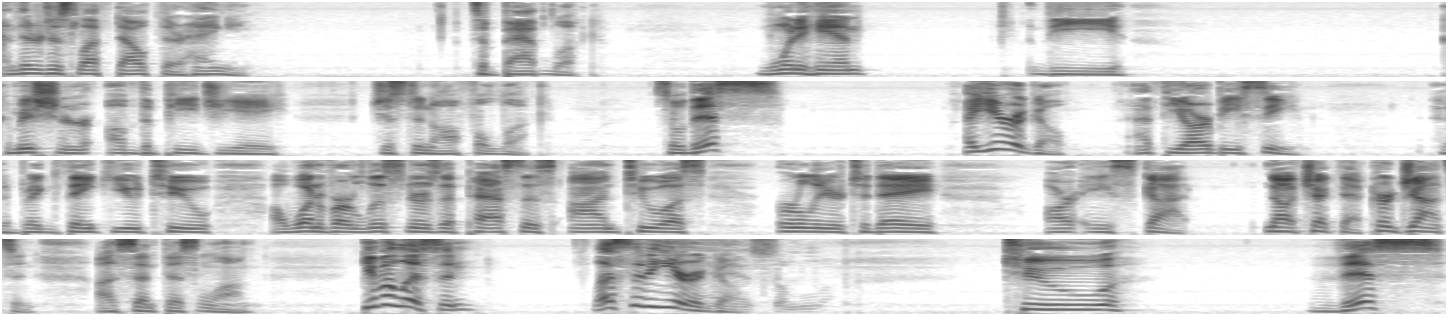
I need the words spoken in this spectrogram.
and they're just left out there hanging. It's a bad look. Monahan, the commissioner of the PGA, just an awful look. So this, a year ago at the RBC, and a big thank you to uh, one of our listeners that passed this on to us earlier today, R.A. Scott. No, check that. Kirk Johnson uh, sent this along. Give a listen, less than a year ago, to this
